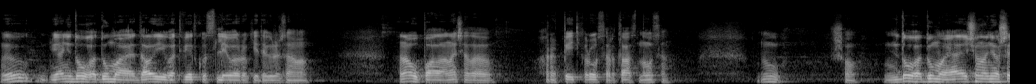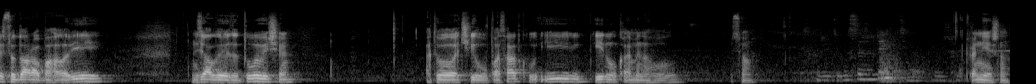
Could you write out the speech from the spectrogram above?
Ну, я недолго думая, дал ей в ответку с левой руки так же самое. Она упала, начала храпеть, кровь с рта, с носа. Ну, что, недолго думая, я еще на нее шесть ударов по голове. Взял ее за туловище, отволочил в посадку и кинул камень на голову. Все. Скажите, вы сожалеете? Конечно.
